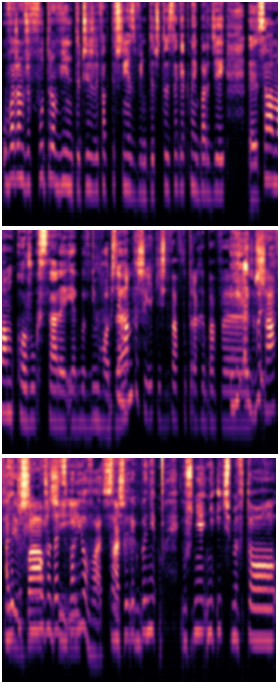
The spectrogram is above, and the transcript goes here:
uważam, że futro vintage, jeżeli faktycznie jest vintage, to jest tak jak najbardziej... E, sama mam kożuch stary jakby w nim chodzę. Właśnie mam też jakieś dwa futra chyba w, I jakby, szafie, Ale też nie można dać zwariować. W sensie tak. jakby nie, już nie, nie idźmy w to,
